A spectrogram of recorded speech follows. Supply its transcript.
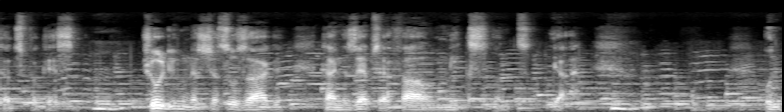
kannst du vergessen. Mhm. Entschuldigung, dass ich das so sage. Keine Selbsterfahrung, nichts. Und ja. Und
